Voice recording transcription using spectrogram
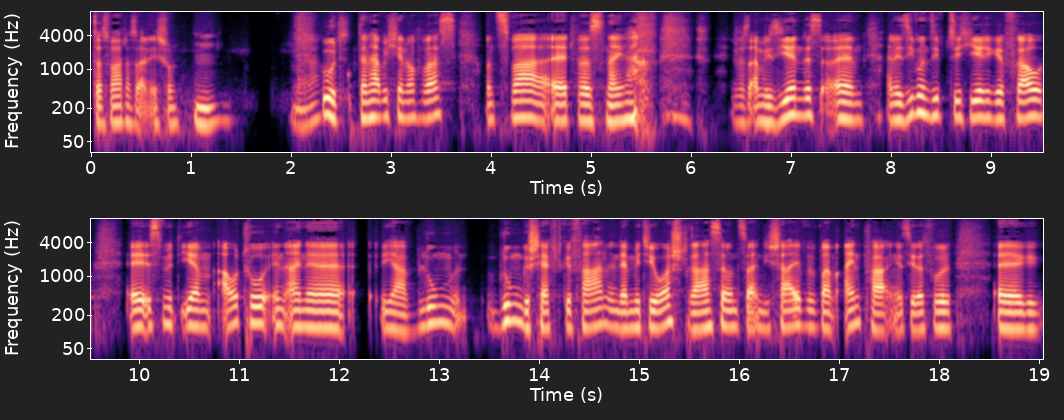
das war das eigentlich schon. Hm. Ja. Gut, dann habe ich hier noch was und zwar etwas, naja, etwas amüsierendes. Ähm, eine 77-jährige Frau äh, ist mit ihrem Auto in eine ja Blumen Blumengeschäft gefahren in der Meteorstraße und zwar in die Scheibe beim Einparken ist ihr das wohl äh,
